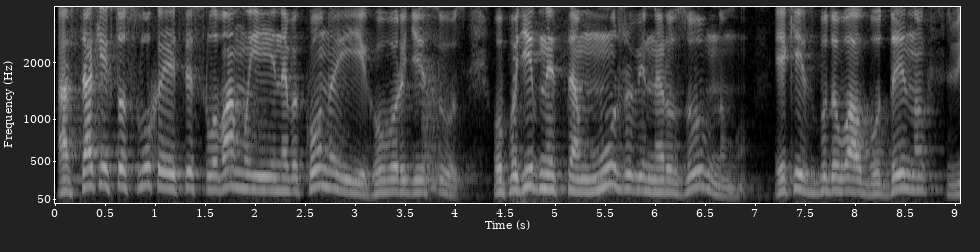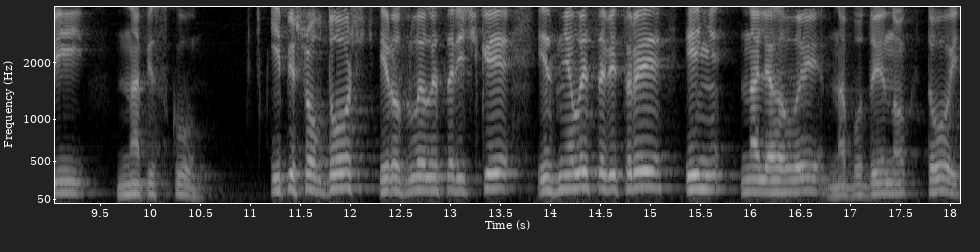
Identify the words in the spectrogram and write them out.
А всякий, хто слухає ці слова мої і не виконує їх, говорить Ісус, уподібниться мужові нерозумному, який збудував будинок свій на піску. І пішов дощ, і розлилися річки, і знялися вітри, і налягли на будинок той,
